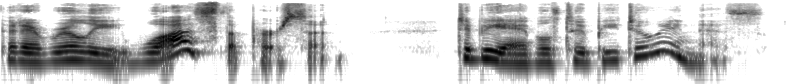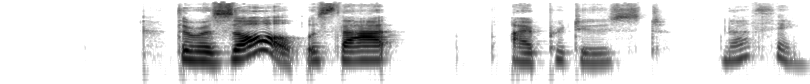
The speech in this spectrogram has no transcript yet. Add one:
that I really was the person to be able to be doing this. The result was that I produced nothing.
